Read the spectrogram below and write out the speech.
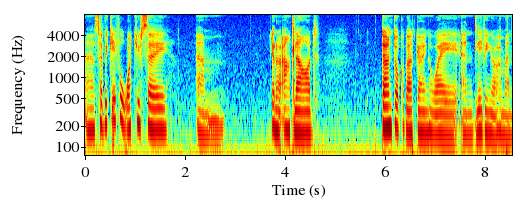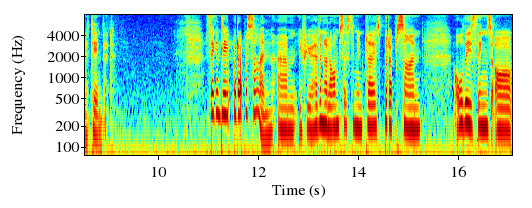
Uh, so be careful what you say. Um, you know, out loud. Don't talk about going away and leaving your home unattended. Secondly, put up a sign. Um, if you have an alarm system in place, put up a sign. All these things are,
